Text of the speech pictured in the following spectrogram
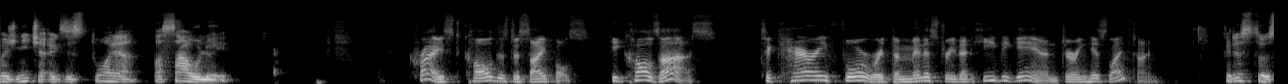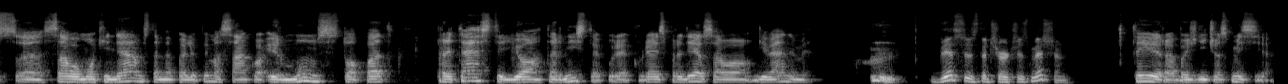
Bažnyčia egzistuoja pasauliui. Christ called his disciples, he calls us to carry forward the ministry that he began during his lifetime. Kristus e, savo mokiniams tame paliepime sako ir mums tuo pat pratesti jo tarnystę, kurią, kurią jis pradėjo savo gyvenime. This is the church's mission. Tai yra bažnyčios misija.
